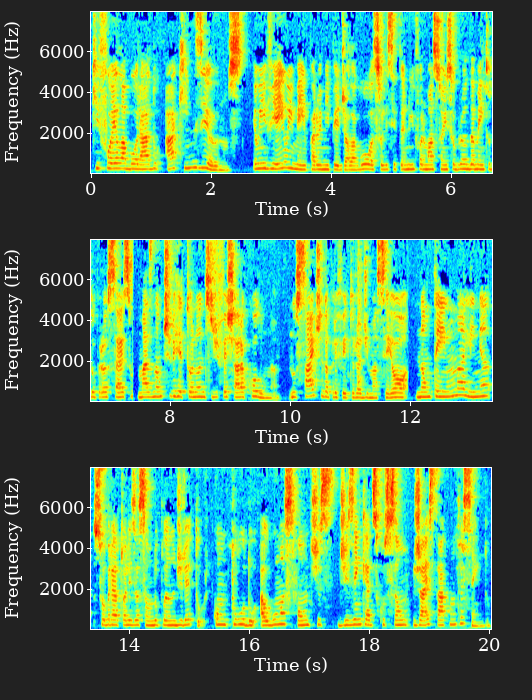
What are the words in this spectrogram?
que foi elaborado há 15 anos. Eu enviei um e-mail para o MP de Alagoas solicitando informações sobre o andamento do processo, mas não tive retorno antes de fechar a coluna. No site da Prefeitura de Maceió não tem uma linha sobre a atualização do plano diretor. Contudo, algumas fontes dizem que a discussão já está acontecendo.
